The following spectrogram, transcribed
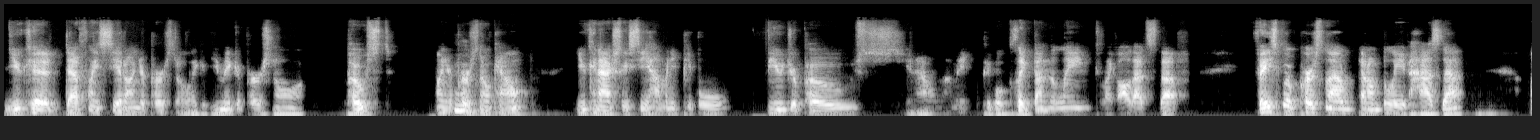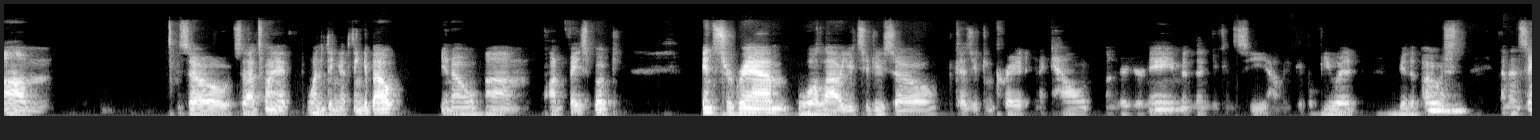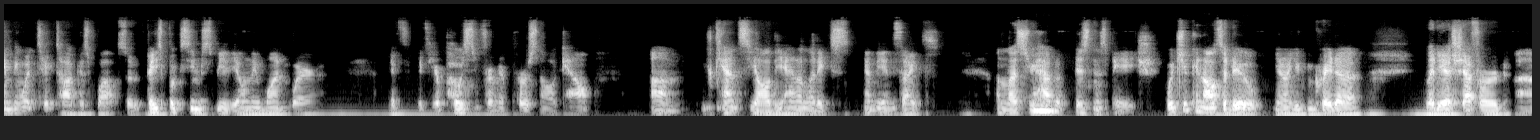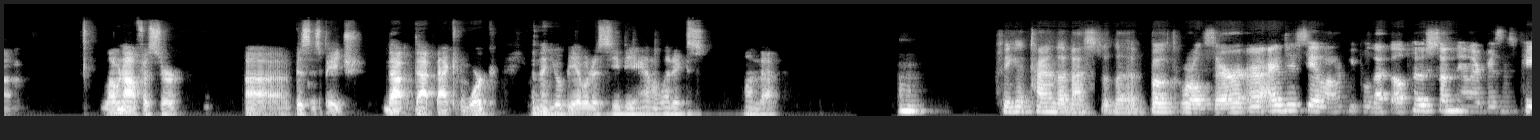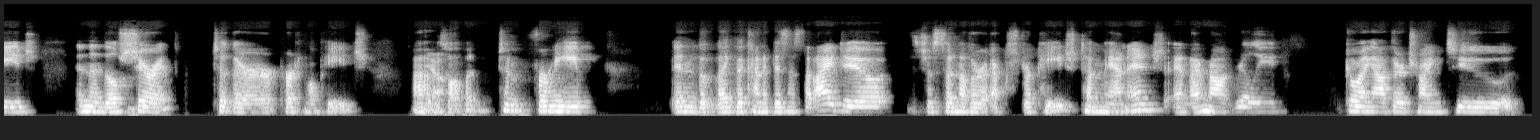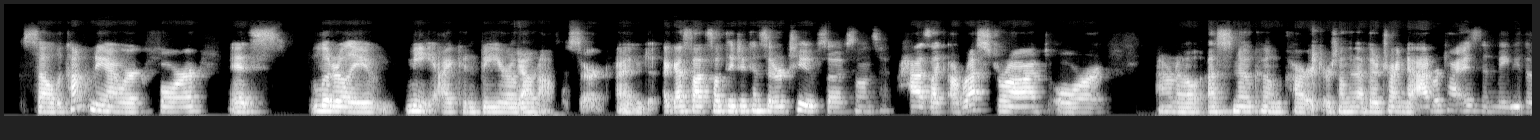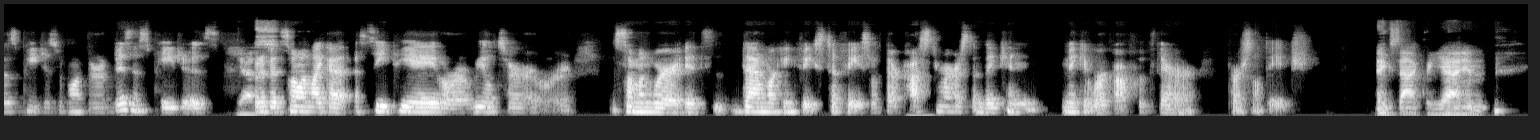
you could definitely see it on your personal. Like if you make a personal post on your mm-hmm. personal account, you can actually see how many people viewed your posts, you know, how many people clicked on the link, like all that stuff. Facebook personally, I don't believe has that. Um, so so that's one one thing to think about. You know, um, on Facebook, Instagram will allow you to do so because you can create an account under your name, and then you can see how many people view it, view the post, mm-hmm. and then same thing with TikTok as well. So Facebook seems to be the only one where if if you're posting from your personal account, um, you can't see all the analytics and the insights unless you mm-hmm. have a business page, which you can also do. You know, you can create a Lydia Shepherd um, loan officer uh, business page that that that can work, and then you'll be able to see the analytics on that. Mm-hmm. so you get kind of the best of the both worlds there. Or I do see a lot of people that they'll post something on their business page and then they'll share it to their personal page um, Yeah. as well. But to, for me, in the like the kind of business that I do, it's just another extra page to manage, and I'm not really going out there trying to sell the company I work for. It's literally me. I can be your Yeah. loan officer, and I guess that's something to consider too. So if someone has like a restaurant or I don't know, a snow cone cart or something that they're trying to advertise, then maybe those pages would want their own business pages. Yes. But if it's someone like a, a CPA or a realtor or someone where it's them working face to face with their customers, then they can make it work off of their personal page. Exactly. Yeah. And,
